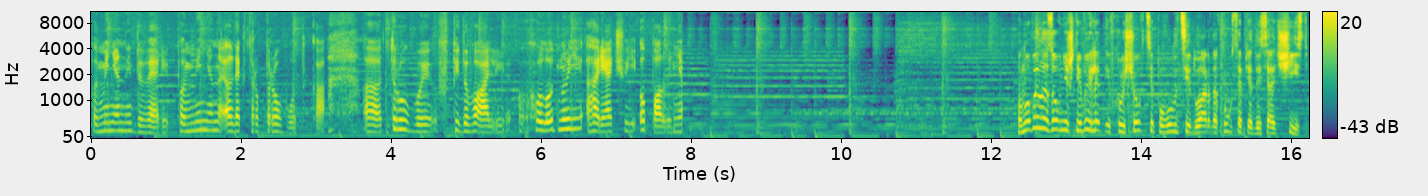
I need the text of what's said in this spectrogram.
поміняні двері, поміняна електропроводка, е, труби в підвалі, холодної, гарячої опалення. Оновили зовнішній вигляд і в Хрущовці по вулиці Едуарда Фукса, 56.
